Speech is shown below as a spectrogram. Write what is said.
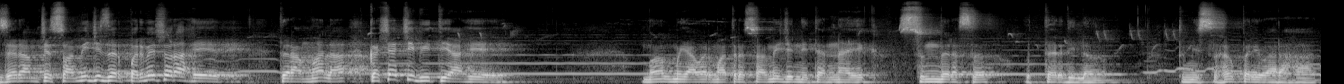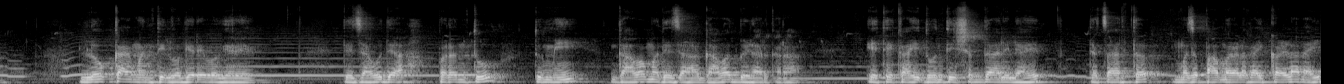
जर आमचे स्वामीजी जर परमेश्वर आहेत तर आम्हाला कशाची भीती आहे? मग मग यावर मात्र स्वामीजींनी त्यांना एक सुंदर असं उत्तर दिलं तुम्ही सहपरिवार आहात. लोक काय म्हणतील वगैरे वगैरे ते जाऊ द्या. परंतु तुम्ही गावामध्ये जा गावात बिडार करा. येथे काही दोन तीन शब्द आलेले आहेत. त्याचा अर्थ माझं पामराला काही कळला नाही.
